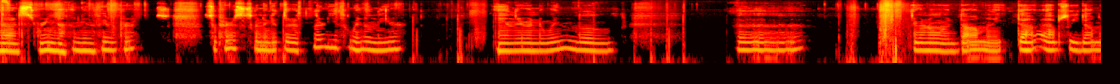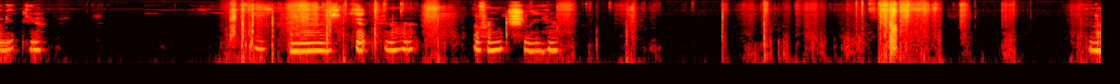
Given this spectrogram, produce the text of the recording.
3 nothing in favor of Paris. So Paris is going to get their 30th win on the year. And they're going to win the. Uh, they're going to dominate. Do, absolutely dominate here. And that is it for the French league here. In the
